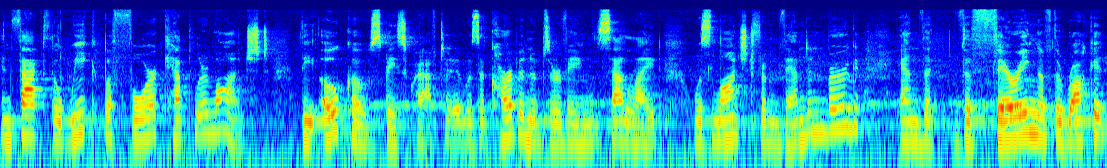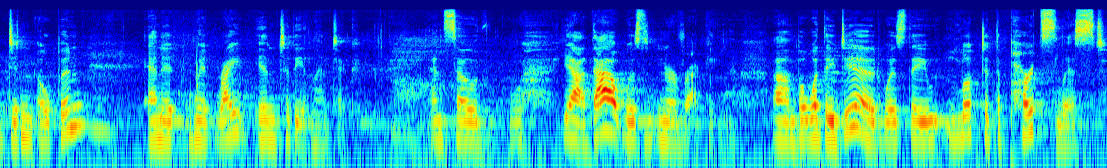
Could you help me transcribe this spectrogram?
In fact, the week before Kepler launched, the OCO spacecraft, it was a carbon observing satellite, was launched from Vandenberg, and the, the fairing of the rocket didn't open, and it went right into the Atlantic. And so, yeah, that was nerve wracking. Um, but what they did was they looked at the parts list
